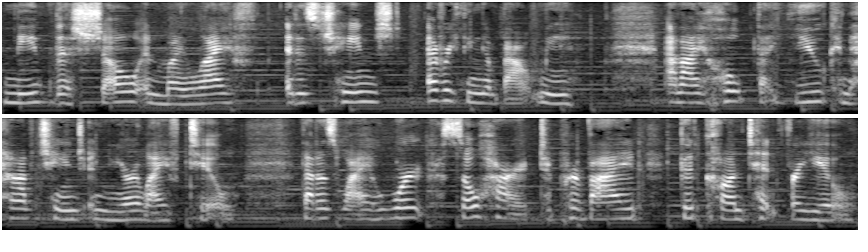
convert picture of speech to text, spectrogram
need this show in my life. It has changed everything about me. And I hope that you can have change in your life too. That is why I work so hard to provide good content for you.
